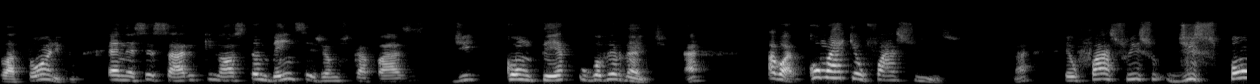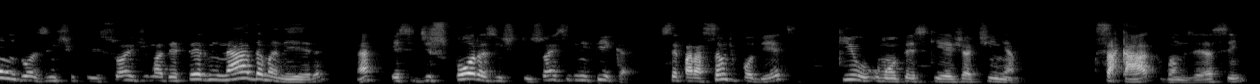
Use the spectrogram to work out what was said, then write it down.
platônico, é necessário que nós também sejamos capazes de conter o governante. Né? Agora, como é que eu faço isso? Né? Eu faço isso dispondo as instituições de uma determinada maneira. Né? Esse dispor as instituições significa separação de poderes, que o Montesquieu já tinha sacado, vamos dizer assim,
